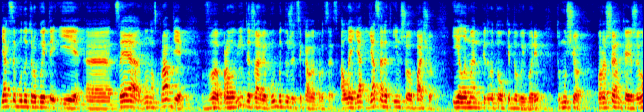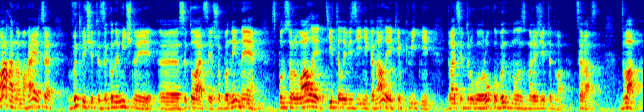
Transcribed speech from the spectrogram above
як це будуть робити, і е, це ну насправді в правовій державі був би дуже цікавий процес. Але я, я серед іншого бачу і елемент підготовки до виборів, тому що Порошенка і Живага намагаються виключити з економічної е, ситуації, щоб вони не спонсорували ті телевізійні канали, які в квітні 22-го року вимкнули з мережі Т2. Це раз. Два.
